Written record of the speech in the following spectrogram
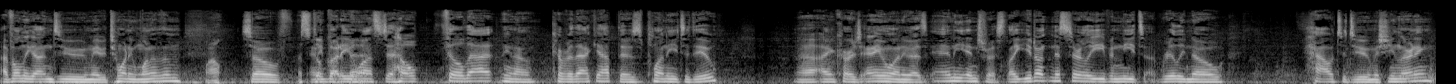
I've only gotten to maybe 21 of them. Wow. So if anybody who wants to help fill that, you know, cover that gap, there's plenty to do. Uh, I encourage anyone who has any interest. Like, you don't necessarily even need to really know how to do machine learning.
